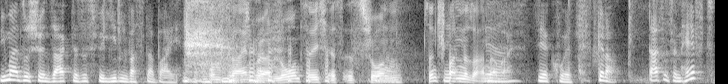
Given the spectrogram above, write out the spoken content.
Wie man so schön sagt, es ist für jeden was dabei. Und reinhören lohnt sich. Es ist schon, sind spannende Sachen dabei. Sehr cool. Genau. Das ist im Heft.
